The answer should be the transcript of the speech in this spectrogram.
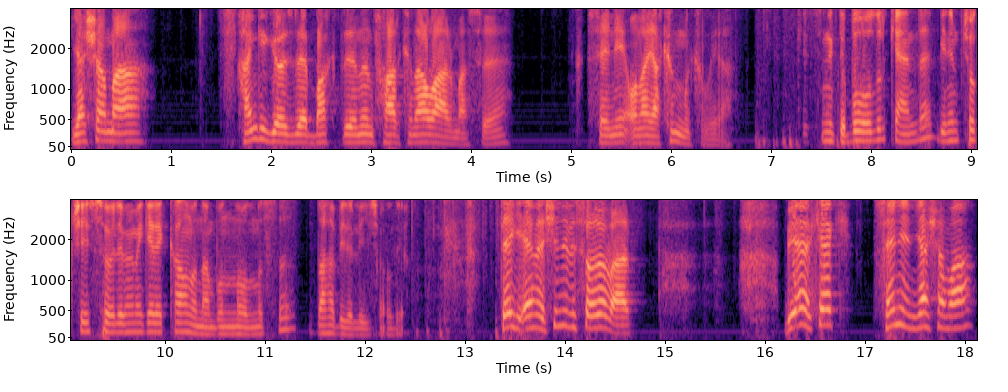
yaşama hangi gözle baktığının farkına varması seni ona yakın mı kılıyor? Kesinlikle bu olurken de benim çok şey söylememe gerek kalmadan bunun olması daha belirleyici oluyor. Peki Emre şimdi bir soru var. Bir erkek senin yaşama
